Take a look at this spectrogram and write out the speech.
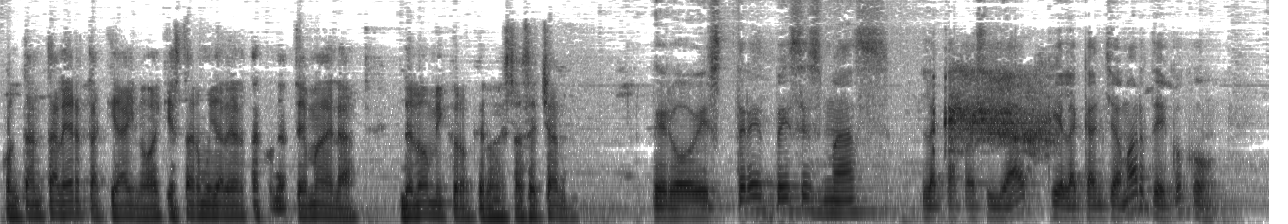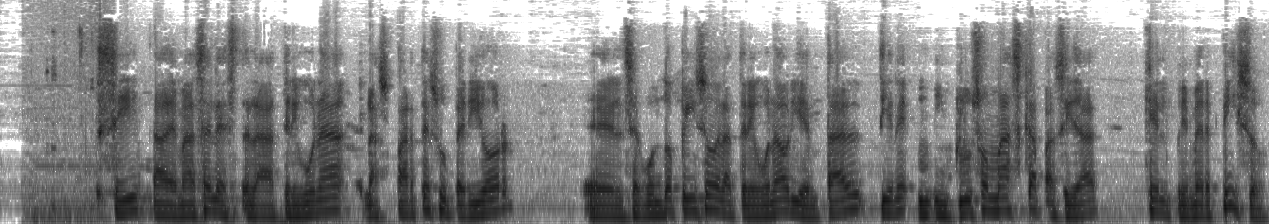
con tanta alerta que hay, no hay que estar muy alerta con el tema de la del Omicron que nos estás echando. Pero es tres veces más la capacidad que la cancha Marte, Coco. Sí, además el, la tribuna, las partes superior el segundo piso de la tribuna oriental tiene incluso más capacidad que el primer piso,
